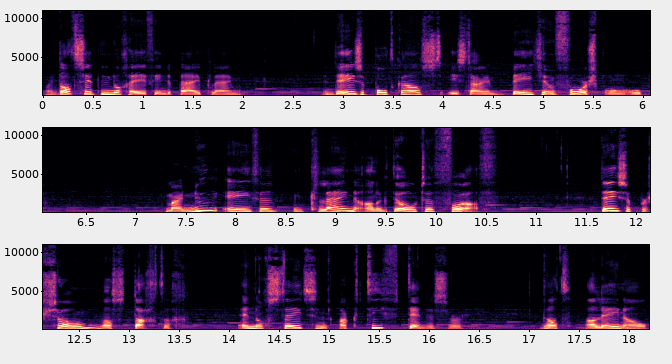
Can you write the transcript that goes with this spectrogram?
Maar dat zit nu nog even in de pijplijn. En deze podcast is daar een beetje een voorsprong op. Maar nu even een kleine anekdote vooraf. Deze persoon was 80 en nog steeds een actief tennisser. Dat alleen al.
